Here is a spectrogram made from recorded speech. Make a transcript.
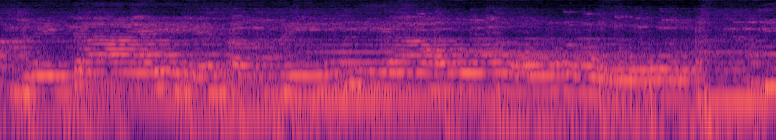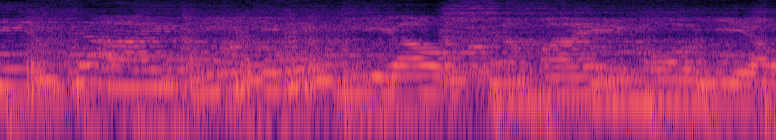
รักด้วยกายสักเดียวยิ่งใจทีไม่เดียวจะไม่พอเหี่ยว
